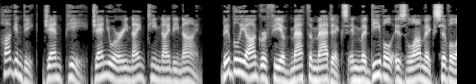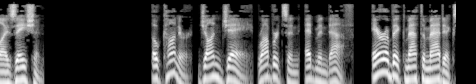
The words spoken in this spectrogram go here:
Hogendijk, Jan P. January 1999. Bibliography of Mathematics in Medieval Islamic Civilization. O'Connor, John J., Robertson, Edmund F. Arabic Mathematics,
